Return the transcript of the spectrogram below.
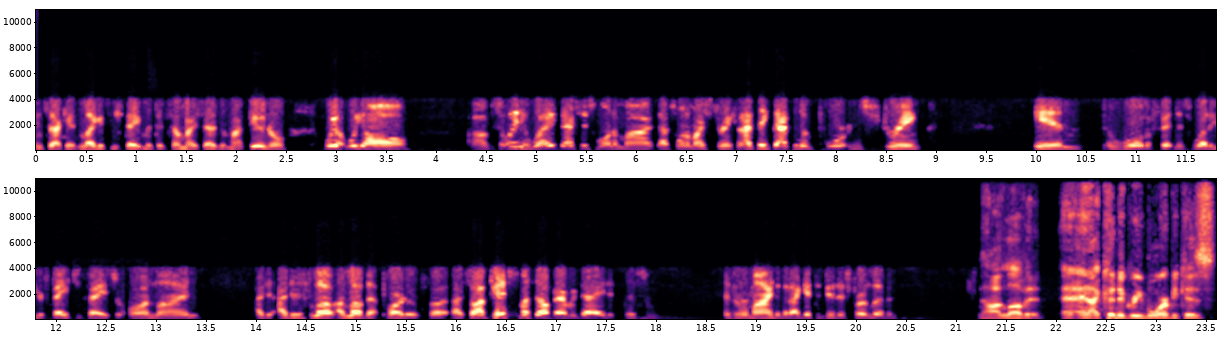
10 second legacy statement that somebody says at my funeral, we we all. Um, so anyway, that's just one of my that's one of my strengths, and I think that's an important strength in the world of fitness, whether you're face to face or online. I, I just love I love that part of. Uh, so I pinch myself every day that this is a reminder that I get to do this for a living. No, I love it. And I couldn't agree more because,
